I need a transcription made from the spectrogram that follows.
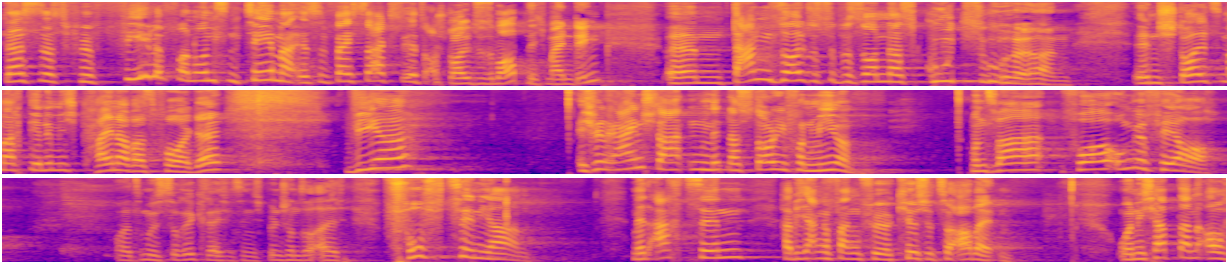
dass das für viele von uns ein Thema ist. Und vielleicht sagst du jetzt, oh, Stolz ist überhaupt nicht mein Ding. Ähm, dann solltest du besonders gut zuhören. In Stolz macht dir nämlich keiner was vor, gell? Wir, ich will reinstarten mit einer Story von mir. Und zwar vor ungefähr, oh, jetzt muss ich zurückrechnen, ich bin schon so alt, 15 Jahren mit 18 habe ich angefangen für Kirche zu arbeiten. Und ich habe dann auch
